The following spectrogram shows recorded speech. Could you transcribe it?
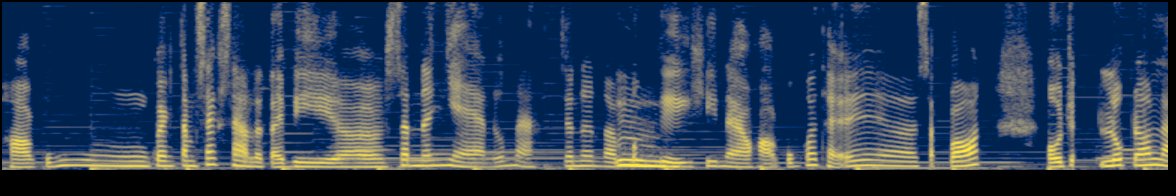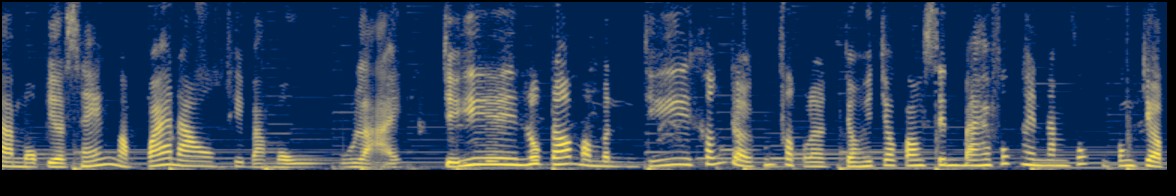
họ cũng quan tâm sát sao là tại vì uh, sinh ở nhà nữa mà. Cho nên là ừ. bất kỳ khi nào họ cũng có thể uh, support. Hỗ trợ lúc đó là một giờ sáng ngọc quá đau thì bà mụ lại. Chỉ lúc đó mà mình chỉ khấn trời khấn phật là trời cho con xin 3 phút hay 5 phút con chợp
